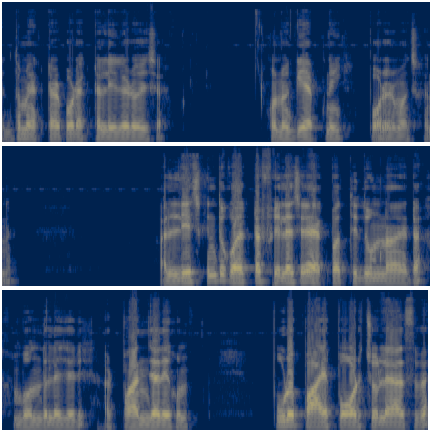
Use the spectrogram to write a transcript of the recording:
একদম একটার পর একটা লেগে রয়েছে। কোনো গ্যাপ নেই পরের মাঝখানে। আর লেজ কিন্তু কয়েকটা ফেলেছে, এক পাত্তি দুম না এটা, বন্ধ লেজেরই। আর পাঞ্জা দেখুন, পুরো পায়ে পর চলে আসবে।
